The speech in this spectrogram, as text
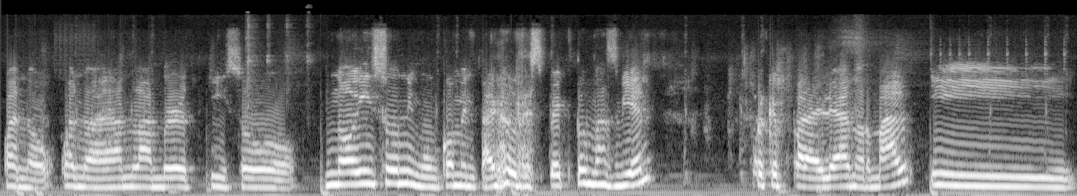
cuando, cuando Adam Lambert hizo, no hizo ningún comentario al respecto más bien, porque para él era normal y,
